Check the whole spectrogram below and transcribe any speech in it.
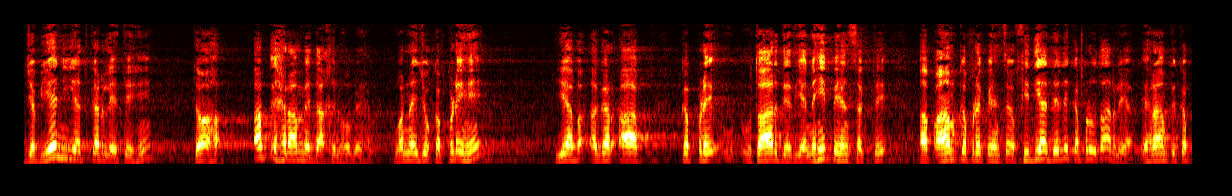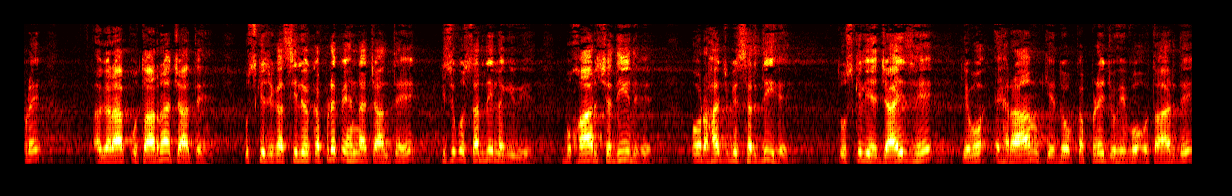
جب یہ نیت کر لیتے ہیں، تو اب احرام میں داخل ہو گئے ہم۔ ورنہ جو کپڑے ہیں، یہ اب اگر آپ کپڑے اتار دے دیا نہیں پہن سکتے، آپ عام کپڑے پہن سکتے، فدیہ دے دے، کپڑے اتار لے آپ۔ احرام کے کپڑے اگر آپ اتارنا چاہتے ہیں اس کی جگہ سلے کپڑے پہننا چاہتے ہیں، کسی کو سردی لگی ہوئی ہے، بخار شدید ہے اور حج میں سردی ہے، تو اس کے لیے جائز ہے کہ وہ احرام کے دو کپڑے جو ہے وہ اتار دے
